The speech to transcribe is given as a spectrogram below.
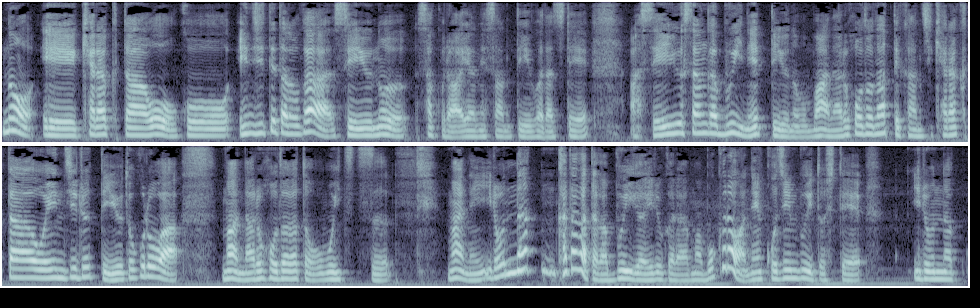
の、えー、キャラクターをこう演じてたのが声優の桜彩音さんっていう形で、あ、声優さんが V ねっていうのもまあなるほどなって感じ、キャラクターを演じるっていうところは、まあなるほどだと思いつつ、まあね、いろんな方々が V がいるから、まあ僕らはね、個人 V として、いろんな、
